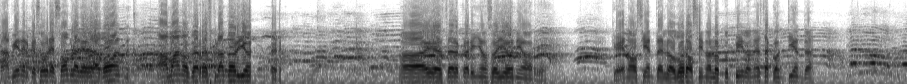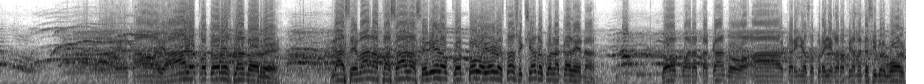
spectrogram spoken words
También el que sobre sombra de dragón a manos de Resplandor Junior. Ahí está el cariñoso Junior. Que no siente lo duro sino lo tupido en esta contienda. Ahí está, ya lo encontró Resplandor. La semana pasada se dieron con todo y hoy lo está asfixiando con la cadena. Dogmar atacando a Cariñoso, pero llega rápidamente Silver Wolf.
